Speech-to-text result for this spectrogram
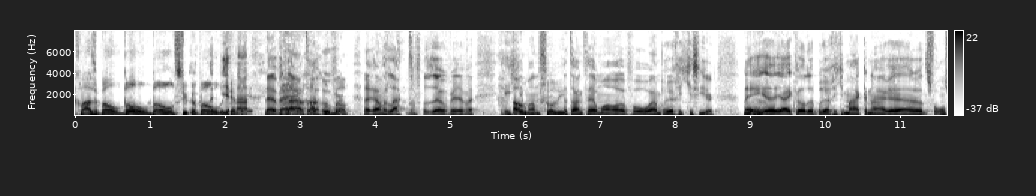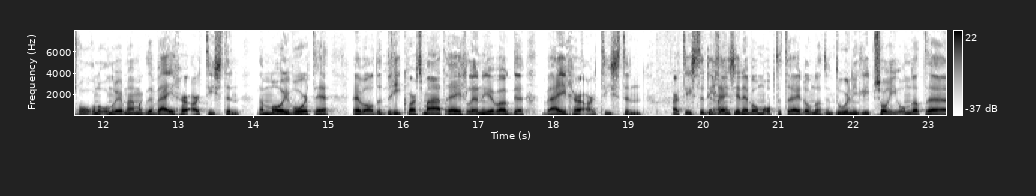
Glazen bol, bol, bol, superbol. Ik Ja, heb- daar hebben we het later over. Daar gaan we het later pas over hebben. Jeetje Oh, man, sorry. het hangt helemaal eh, vol aan bruggetjes hier. Nee, ja, ja ik wilde het bruggetje maken naar, eh, dat is voor ons volgende onderwerp, namelijk de weigerartiesten. Een mooi woord hè. We hebben al de driekwartsmaatregelen en nu hebben we ook de weigerartiesten. Artiesten die geen zin hebben om op te treden omdat hun tour niet liep. Sorry, omdat... eh,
